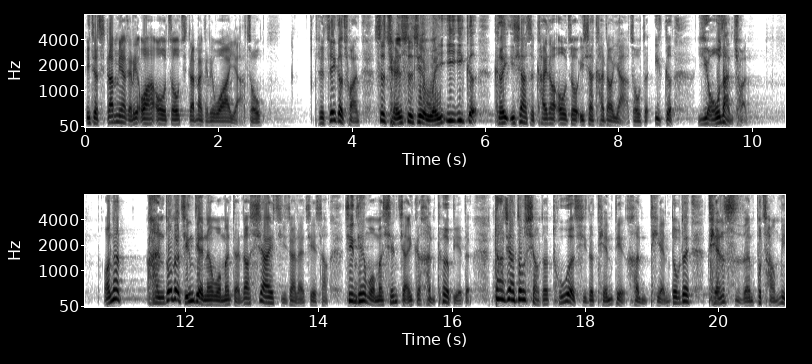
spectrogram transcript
一个是单面给你挖欧洲，其他面给你挖亚洲，所以这个船是全世界唯一一个可以一下子开到欧洲，一下开到亚洲的一个游览船。哦，那。很多的景点呢，我们等到下一集再来介绍。今天我们先讲一个很特别的，大家都晓得土耳其的甜点很甜，对不对？甜死人不偿命，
